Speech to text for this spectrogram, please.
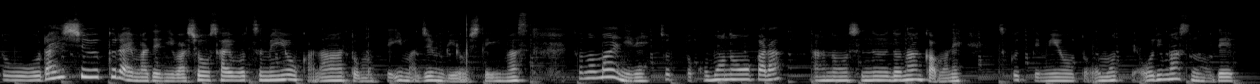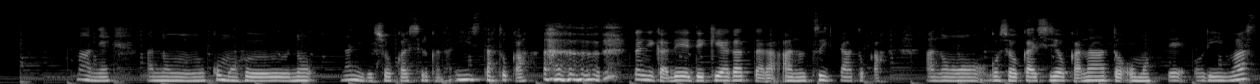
と来週くらいまでには詳細を詰めようかなと思って今準備をしています。その前にね、ちょっと小物からあのスヌードなんかもね、作ってみようと思っておりますので、まあね、あのー、コモフの何で紹介するかなインスタとか 何かで出来上がったらあのツイッターとかあのご紹介しようかなと思っております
